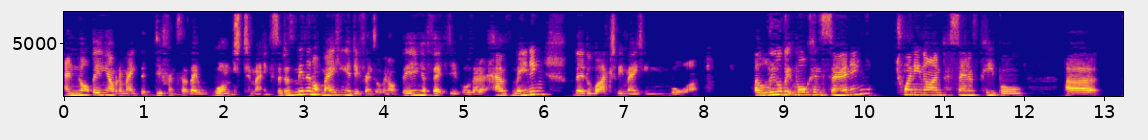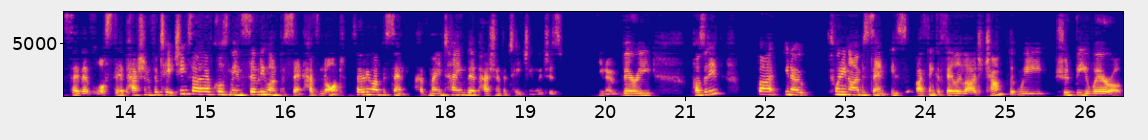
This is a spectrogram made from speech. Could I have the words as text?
and not being able to make the difference that they want to make. So it doesn't mean they're not making a difference or they're not being effective or they don't have meaning, but they'd like to be making more. A little bit more concerning, 29% of people uh, say they've lost their passion for teaching. So that of course means 71% have not. 71% have maintained their passion for teaching, which is, you know, very positive. But, you know, 29% is, I think, a fairly large chunk that we should be aware of.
